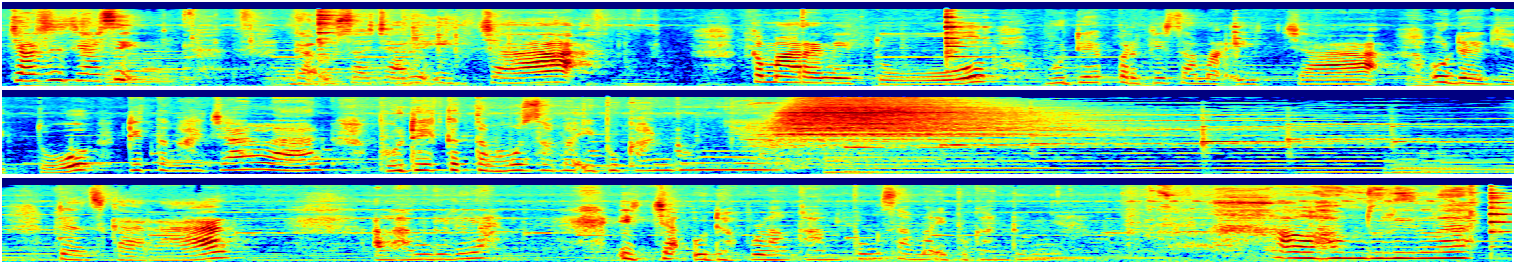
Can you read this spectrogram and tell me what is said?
Chelsea, Chelsea. Nggak usah cari Ica. Kemarin itu Bude pergi sama Ica. Udah gitu di tengah jalan Bude ketemu sama ibu kandungnya. Dan sekarang Alhamdulillah Ica udah pulang kampung sama ibu kandungnya. Alhamdulillah.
